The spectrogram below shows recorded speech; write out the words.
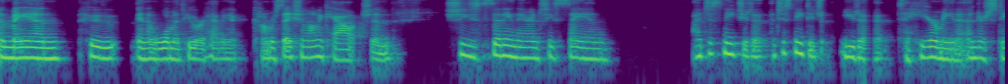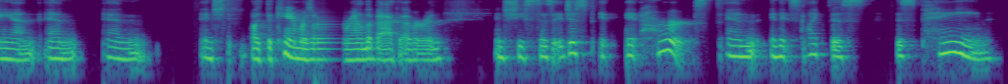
a man who and a woman who are having a conversation on a couch, and she's sitting there and she's saying, I just need you to, I just need you to, to hear me and understand. And, and, and she, like the cameras are around the back of her. And, and she says, it just, it, it hurts. And, and it's like this, this pain.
